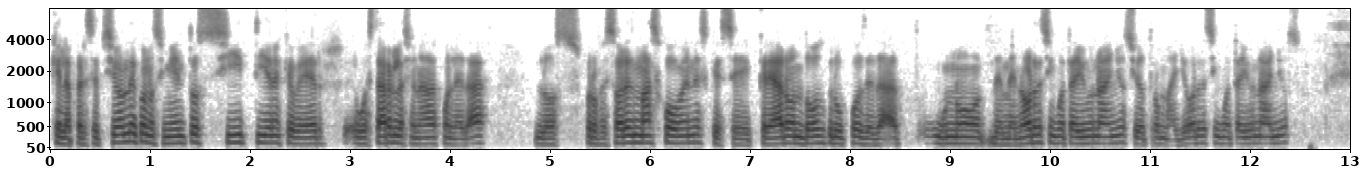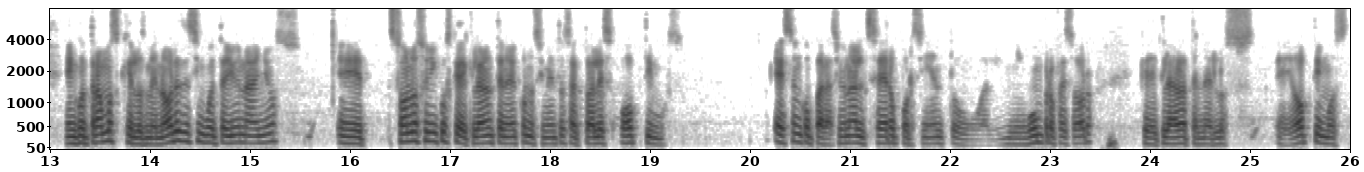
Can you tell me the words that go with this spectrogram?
que la percepción de conocimientos sí tiene que ver o está relacionada con la edad los profesores más jóvenes que se crearon dos grupos de edad, uno de menor de 51 años y otro mayor de 51 años, encontramos que los menores de 51 años eh, son los únicos que declaran tener conocimientos actuales óptimos. Esto en comparación al 0% o a ningún profesor que declara tenerlos eh, óptimos,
